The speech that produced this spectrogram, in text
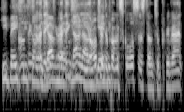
He basically told so. I the think, government. I think no, he no, altered the the- public school system to prevent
